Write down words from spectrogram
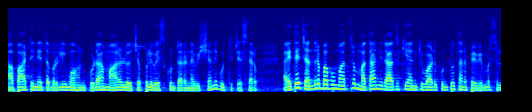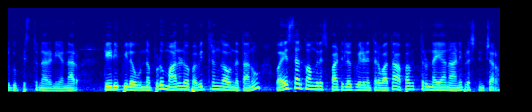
ఆ పార్టీ నేత మురళీమోహన్ కూడా మాలలో చెప్పులు వేసుకుంటారన్న విషయాన్ని గుర్తు చేశారు. అయితే చంద్రబాబు మాత్రం మతాన్ని రాజకీయానికి వాడుకుంటూ తనపై విమర్శలు గుప్పిస్తున్నారని అన్నారు. టీడీపీలో ఉన్నప్పుడు మాలలో పవిత్రంగా ఉన్న తాను వైఎస్ఆర్ కాంగ్రెస్ పార్టీలోకి వెళ్ళిన తర్వాత అపవిత్రున్నయ్యానా అని ప్రశ్నించారు.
